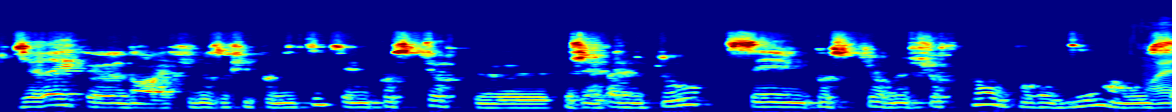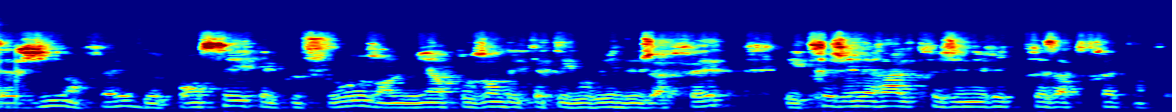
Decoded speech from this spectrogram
Je dirais que dans la philosophie politique, il y a une posture que, que j'aime pas du tout. C'est une posture de surplomb, on pourrait dire, où il s'agit en fait de penser quelque chose en lui imposant des catégories déjà faites et très générales, très génériques, très abstraites en fait.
